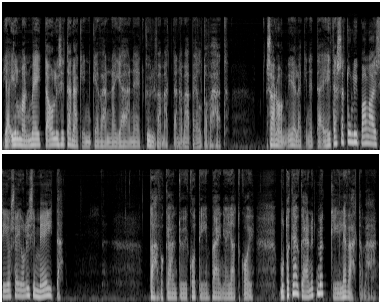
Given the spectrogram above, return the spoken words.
ja ilman meitä olisi tänäkin kevännä jääneet kylvämättä nämä peltovähät. Sanon vieläkin, että ei tässä tuli palaisi, jos ei olisi meitä. Tahvo kääntyi kotiin päin ja jatkoi, mutta käykää nyt mökkiin levähtämään.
